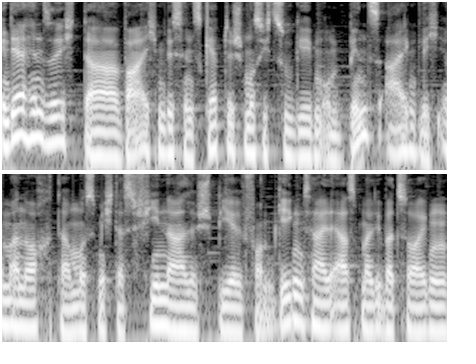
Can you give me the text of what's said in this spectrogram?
In der Hinsicht, da war ich ein bisschen skeptisch, muss ich zugeben, und bin es eigentlich immer noch. Da muss mich das finale Spiel vom Gegenteil erstmal überzeugen.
